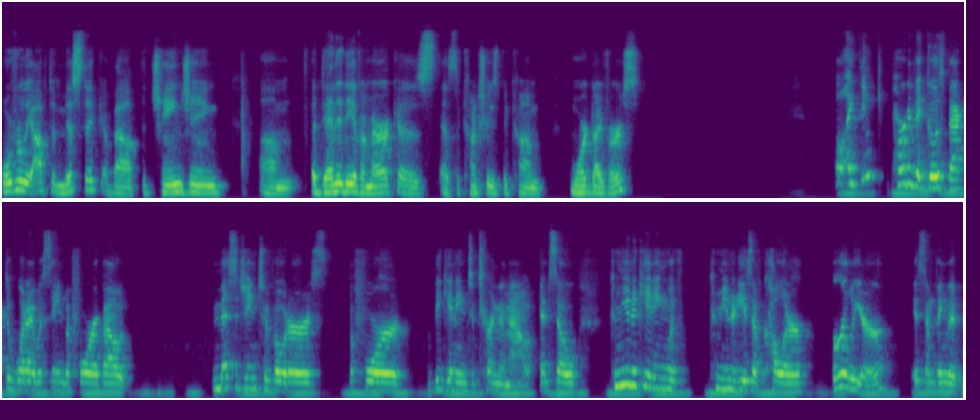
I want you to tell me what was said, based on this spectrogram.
overly optimistic about the changing um, identity of America as, as the country's become more diverse? Well, I think part of it goes back to what I was saying before about messaging to voters before beginning to turn them out. And so communicating with communities of color earlier is something that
